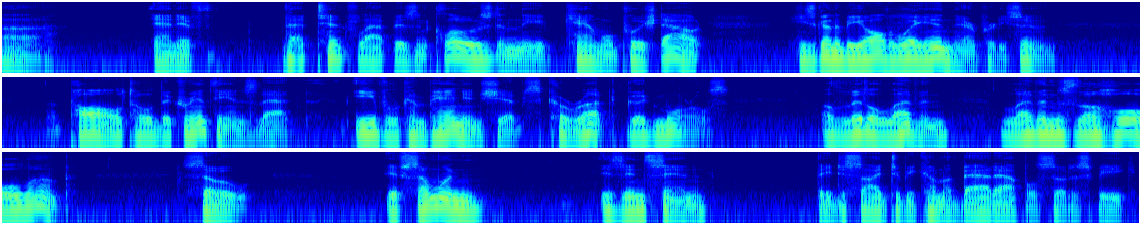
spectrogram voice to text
Uh, and if that tent flap isn't closed and the camel pushed out, he's going to be all the way in there pretty soon. Paul told the Corinthians that evil companionships corrupt good morals. A little leaven leavens the whole lump. So if someone is in sin, they decide to become a bad apple, so to speak,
